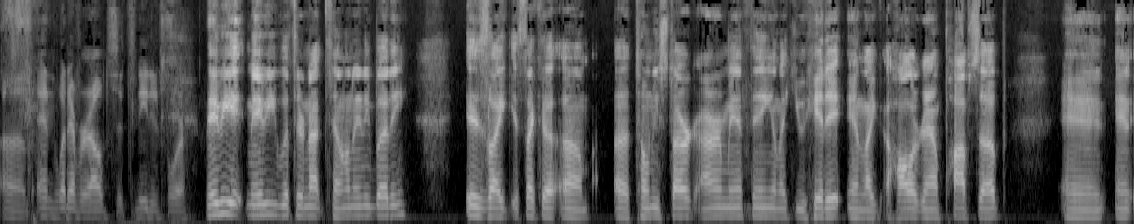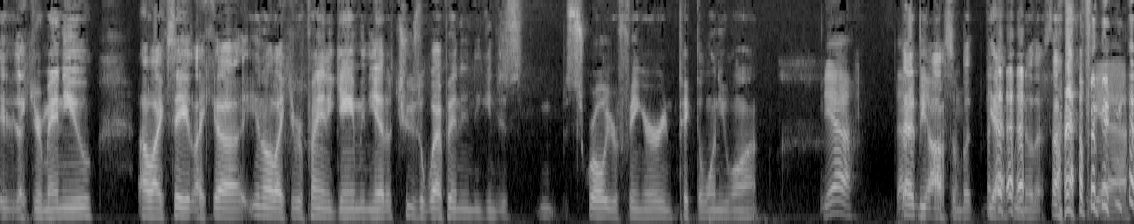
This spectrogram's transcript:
um, and whatever else it's needed for. Maybe maybe what they're not telling anybody is like it's like a um a Tony Stark Iron Man thing, and like you hit it, and like a hologram pops up, and and it, like your menu, uh, like say like uh, you know like you were playing a game and you had to choose a weapon and you can just scroll your finger and pick the one you want. Yeah, That'd, be, awesome. But yeah, we know that's not happening. yeah.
